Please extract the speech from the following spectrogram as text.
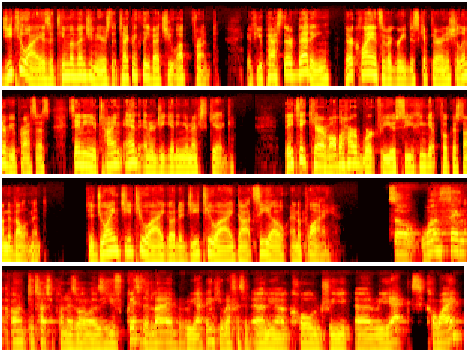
G2i is a team of engineers that technically vets you up front if you pass their vetting, their clients have agreed to skip their initial interview process, saving you time and energy getting your next gig. They take care of all the hard work for you so you can get focused on development. To join G2I, go to g2i.co and apply. So one thing I want to touch upon as well is you've created a library. I think you referenced it earlier called Re, uh, React Kawaii,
